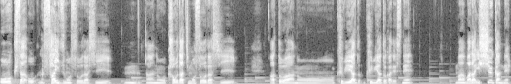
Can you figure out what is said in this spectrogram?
大きさサイズもそうだし、うん、あの顔立ちもそうだし、あとはあのー、首輪首輪とかですね、まあ、まだ1週間ね、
